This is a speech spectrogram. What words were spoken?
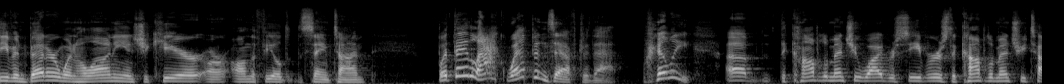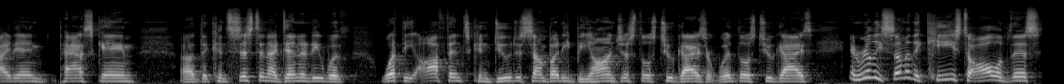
even better when Holani and Shakir are on the field at the same time. But they lack weapons after that. Really. Uh, the complementary wide receivers, the complementary tight end pass game, uh, the consistent identity with what the offense can do to somebody beyond just those two guys or with those two guys. And really, some of the keys to all of this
